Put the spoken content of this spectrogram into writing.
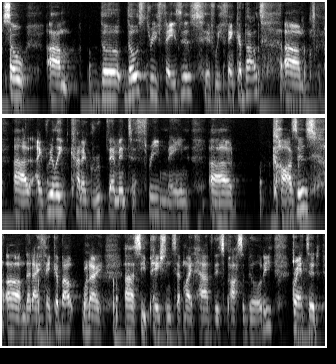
So um, the, those three phases, if we think about, um, uh, I really kind of group them into three main uh, causes um, that I think about when I uh, see patients that might have this possibility. Granted,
